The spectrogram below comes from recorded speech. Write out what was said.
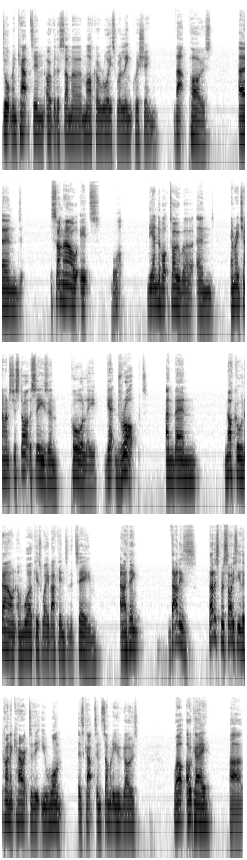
Dortmund captain over the summer. Marco Reus relinquishing that post. And somehow it's what the end of October, and Emre Can to start the season poorly, get dropped, and then knuckle down and work his way back into the team. And I think that is that is precisely the kind of character that you want as captain. Somebody who goes, well, okay, uh,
